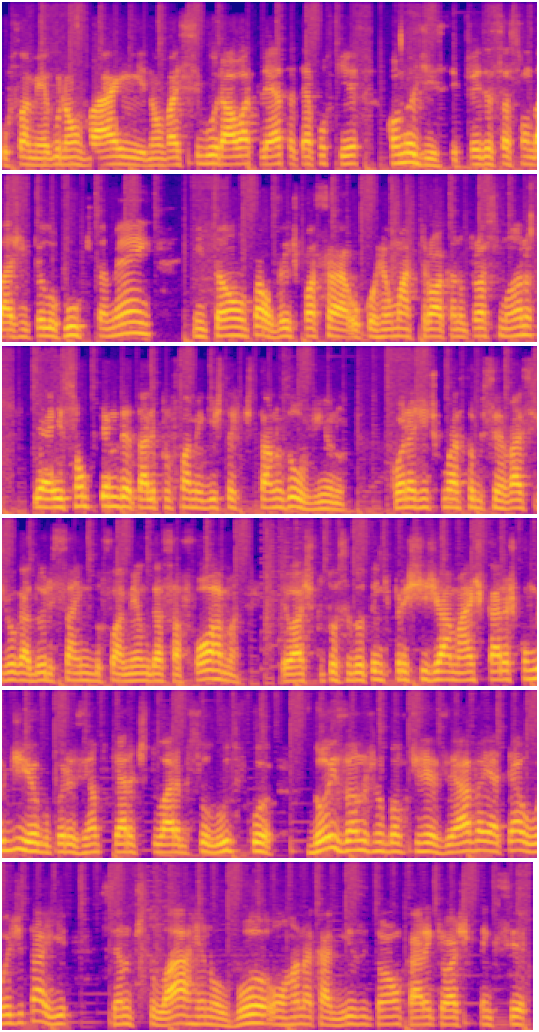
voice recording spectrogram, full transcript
o Flamengo não vai não vai segurar o atleta, até porque, como eu disse, fez essa sondagem pelo Hulk também, Então, talvez possa ocorrer uma troca no próximo ano. E aí, só um pequeno detalhe para o flamenguista que está nos ouvindo. Quando a gente começa a observar esses jogadores saindo do Flamengo dessa forma, eu acho que o torcedor tem que prestigiar mais caras como o Diego, por exemplo, que era titular absoluto, ficou dois anos no banco de reserva e até hoje está aí, sendo titular, renovou, honrando a camisa. Então é um cara que eu acho que tem que ser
